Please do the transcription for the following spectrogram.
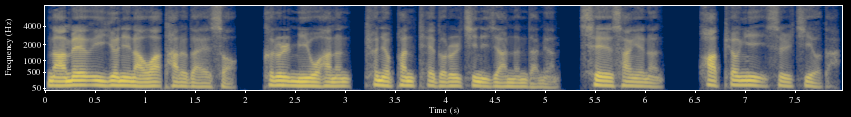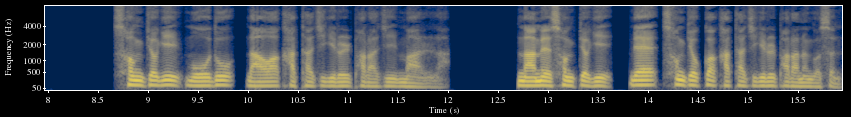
남의 의견이 나와 다르다 해서 그를 미워하는 편협한 태도를 지니지 않는다면 세상에는 화평이 있을지어다. 성격이 모두 나와 같아지기를 바라지 말라. 남의 성격이 내 성격과 같아지기를 바라는 것은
